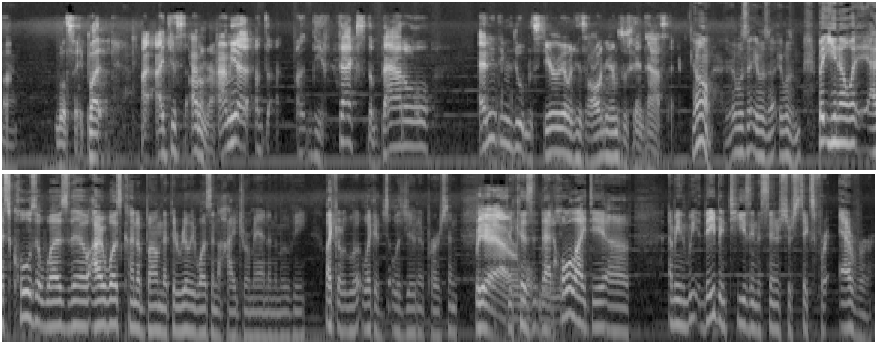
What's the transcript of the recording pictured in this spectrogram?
Yeah. We'll see, but I, I just, I don't know. I mean, uh, uh, the effects, the battle, anything to do with Mysterio and his holograms was fantastic. No, it was it was it was. But you know what? As cool as it was, though, I was kind of bummed that there really wasn't a Hydro Man in the movie, like a like a legitimate person, Yeah, because that yeah. whole idea of, I mean, we they've been teasing the Sinister Six forever,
